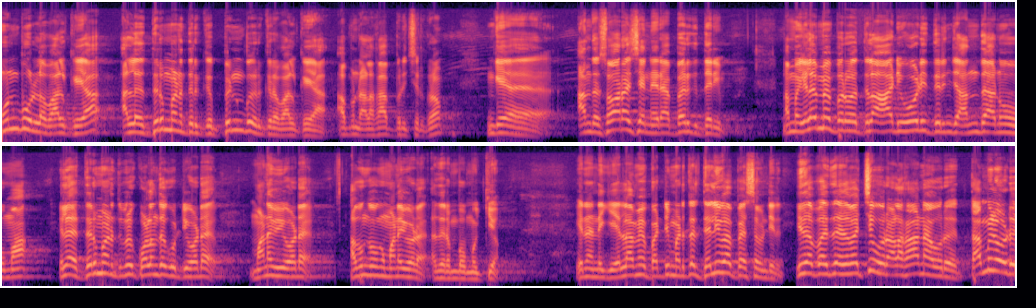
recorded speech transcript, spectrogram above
முன்பு உள்ள வாழ்க்கையா? அல்லது திருமணத்திற்கு பின்பு இருக்கிற வாழ்க்கையா? அப்படின்னு அழகாக பிரிச்சிருக்கிறோம். இங்கே அந்த சுவாரஸ்யம் நிறையா பேருக்கு தெரியும். நம்ம இளமை பருவத்தில் ஆடி ஓடி திரிஞ்ச அந்த அனுபவமா? இல்லை திருமணத்துக்கு குழந்தை குட்டியோட மனைவியோட அவங்கவுங்க மனைவியோட அது ரொம்ப முக்கியம். ஏன்னா இன்னைக்கு எல்லாமே பட்டிமன்றத்தில் தெளிவாக பேச வேண்டியிருக்கு. இதை பற்றி இதை வச்சு ஒரு அழகான ஒரு தமிழோடு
